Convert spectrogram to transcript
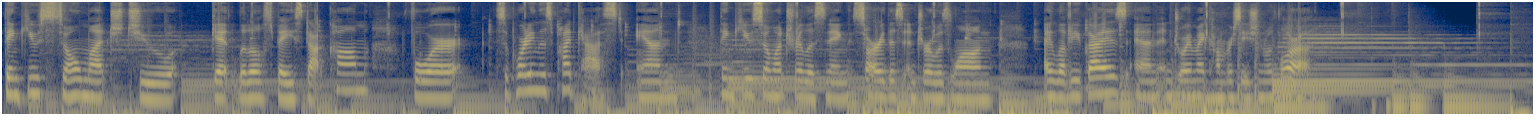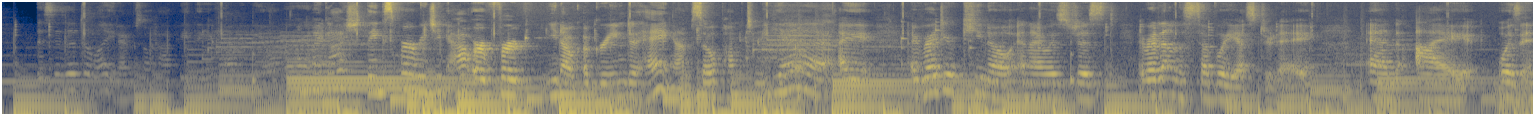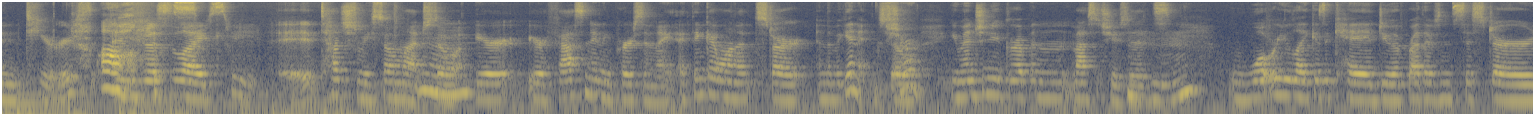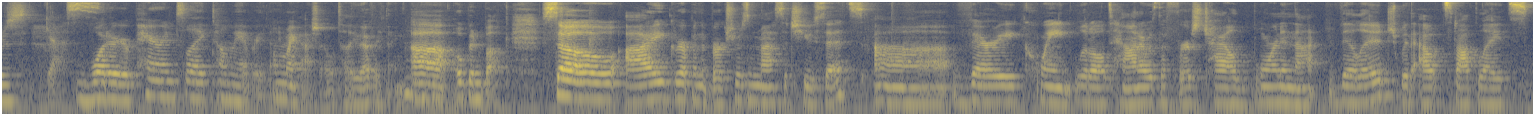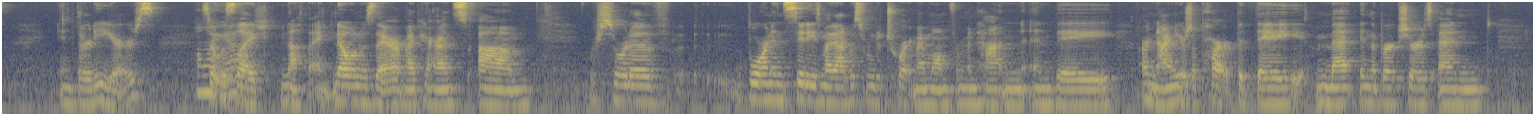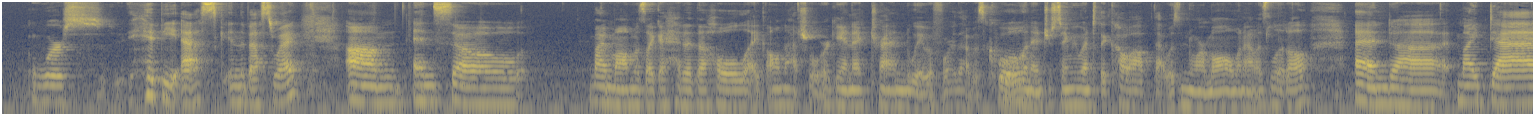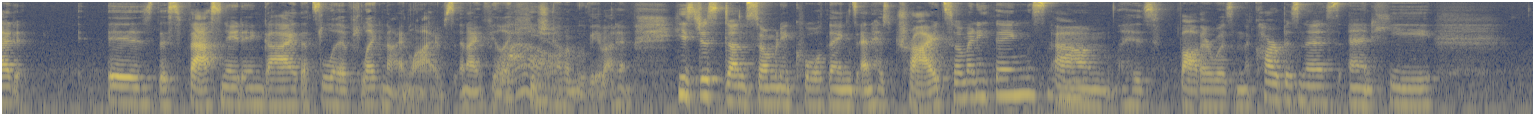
Thank you so much to getlittlespace.com for supporting this podcast. And thank you so much for listening. Sorry this intro was long. I love you guys and enjoy my conversation with Laura. Gosh, thanks for reaching out or for, you know, agreeing to hang. I'm so pumped to meet you. Yeah, I I read your keynote and I was just I read it on the subway yesterday and I was in tears oh, and just like sweet. It touched me so much. Mm-hmm. So you're you're a fascinating person. I, I think I want to start in the beginning. So sure. you mentioned you grew up in Massachusetts. Mm-hmm what were you like as a kid? Do you have brothers and sisters? Yes. What are your parents like? Tell me everything. Oh my gosh, I will tell you everything. Mm-hmm. Uh, open book. So I grew up in the Berkshires in Massachusetts. Uh, very quaint little town. I was the first child born in that village without stoplights in 30 years. Oh so it was gosh. like nothing. No one was there. My parents um, were sort of born in cities. My dad was from Detroit, my mom from Manhattan, and they are nine years apart, but they met in the Berkshires and were hippie esque in the best way. Um, and so my mom was like ahead of the whole like all natural organic trend way before that was cool, cool. and interesting. We went to the co op, that was normal when I was little. And uh, my dad is this fascinating guy that's lived like nine lives and i feel like wow. he should have a movie about him he's just done so many cool things and has tried so many things mm-hmm. um, his father was in the car business and he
